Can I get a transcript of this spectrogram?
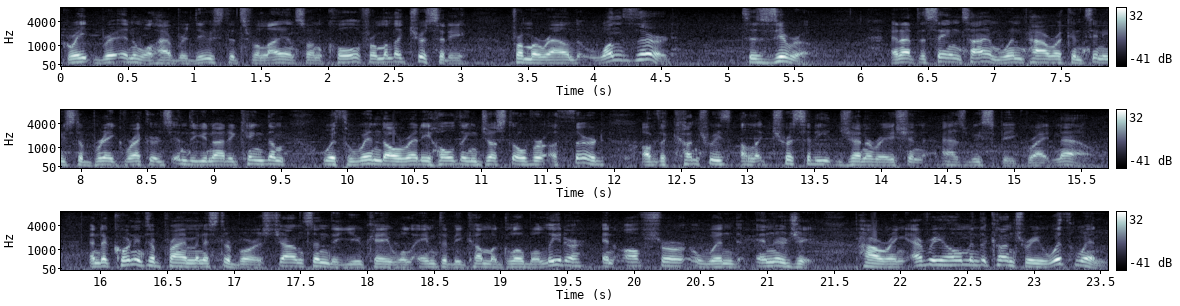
Great Britain will have reduced its reliance on coal from electricity from around one third to zero. And at the same time, wind power continues to break records in the United Kingdom, with wind already holding just over a third of the country's electricity generation as we speak right now. And according to Prime Minister Boris Johnson, the UK will aim to become a global leader in offshore wind energy, powering every home in the country with wind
